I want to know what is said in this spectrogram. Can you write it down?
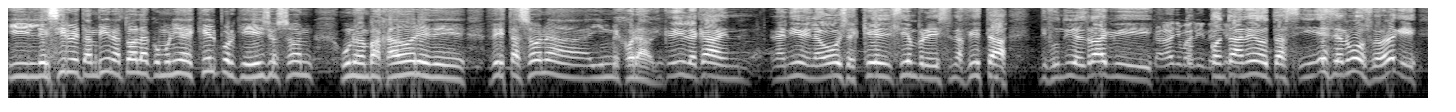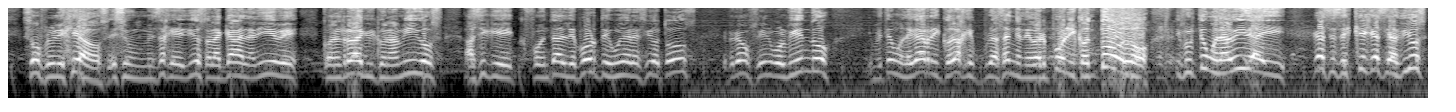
y le sirve también a toda la comunidad de Esquel porque ellos son unos embajadores de, esta zona inmejorable. Increíble acá en, la nieve, en la olla, Esquel siempre es una fiesta difundir el rugby, contar anécdotas y es hermoso, la verdad que somos privilegiados, es un mensaje de Dios acá en la nieve, con el rugby, con amigos, así que fomentar el deporte, muy agradecido a todos, esperamos seguir volviendo y metemos la garra y coraje, pura sangre en Everpol y con todo. Disfrutemos la vida y gracias Esquel, gracias Dios,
